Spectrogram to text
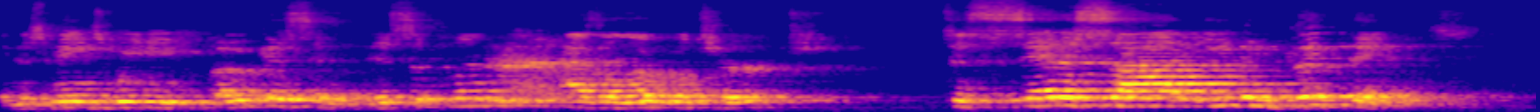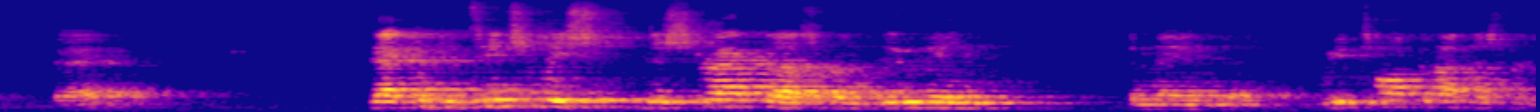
And this means we need focus and discipline as a local church to set aside even good things. Okay? That could potentially distract us from doing the main thing. We've talked about this for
